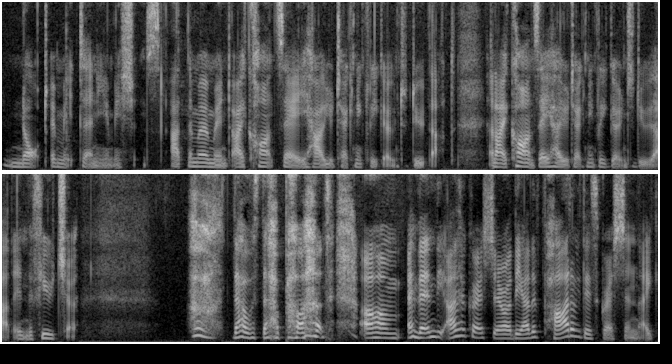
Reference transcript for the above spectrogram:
not emit any emissions. At the moment, I can't say how you're technically going to do that. And I can't say how you're technically going to do that in the future. that was that part. Um, and then the other question, or the other part of this question, like,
